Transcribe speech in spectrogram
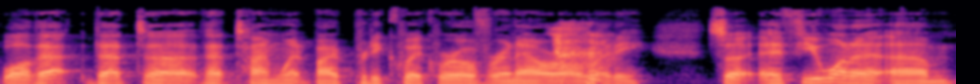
Well, that that uh, that time went by pretty quick. We're over an hour already. so, if you want to um,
